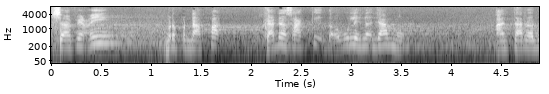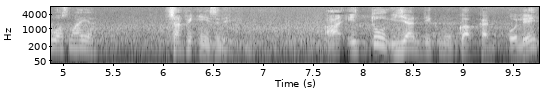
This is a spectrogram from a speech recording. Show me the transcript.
Syafi'i berpendapat kerana sakit tak boleh nak jamak antara dua semaya. Syafi'i sendiri. Ha, itu yang dikemukakan oleh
